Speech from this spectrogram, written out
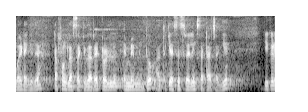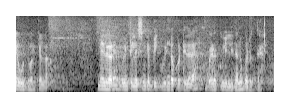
ವೈಡ್ ಆಗಿದೆ. ಟಫನ್ ಗ್ಲಾಸ್ ಹಾಕಿದ್ದಾರೆ. ಟ್ವೆಲ್ ಎಂ ಎಂ ಇಂತು ಅದಕ್ಕೆ ಎಸ್ ಎಸ್ ರೈಲಿಂಗ್ಸ್ ಅಟ್ಯಾಚ್ ಆಗಿ. ಈ ಕಡೆ ವುಡ್ ವರ್ಕ್ ಎಲ್ಲ. ಮೇಲ್ಗಡೆ ವೆಂಟಿಲೇಷನ್ಗೆ ಬಿಗ್ ವಿಂಡೋ ಕೊಟ್ಟಿದ್ದಾರೆ. ಬೆಳಕು ಇಲ್ಲಿದನು ಬರುತ್ತೆ.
